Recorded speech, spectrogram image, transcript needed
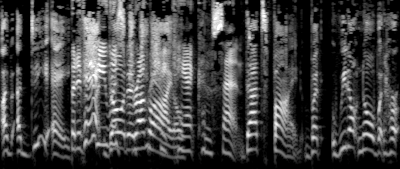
a, a DA But if can't she was drunk, trial. she can't consent. That's fine, but we don't know what her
